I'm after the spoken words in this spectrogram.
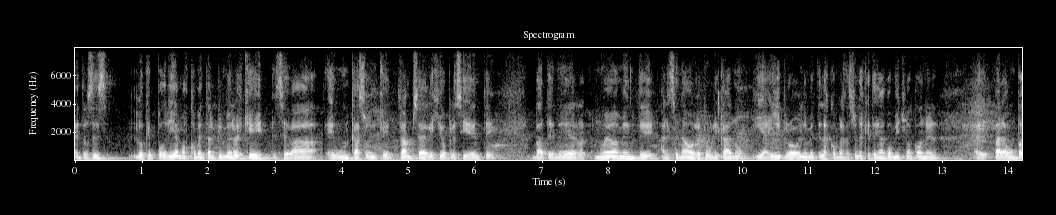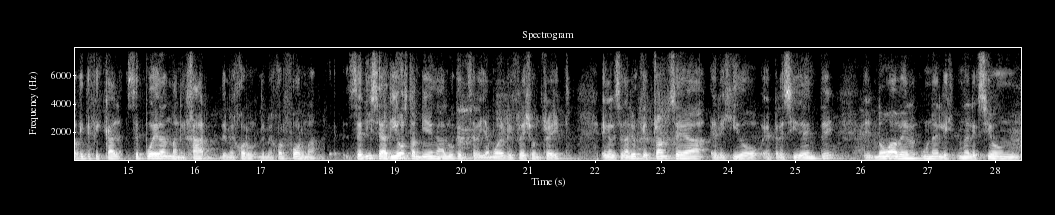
Entonces, lo que podríamos comentar primero es que se va, en un caso en que Trump sea elegido presidente, va a tener nuevamente al Senado republicano y ahí probablemente las conversaciones que tenga con Mitch McConnell eh, para un paquete fiscal se puedan manejar de mejor, de mejor forma. Se dice adiós también a algo que se le llamó el reflation trade. En el escenario que Trump sea elegido eh, presidente, eh, no va a haber una, ele una elección,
